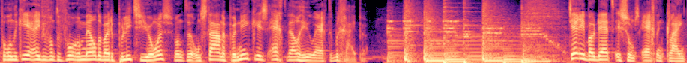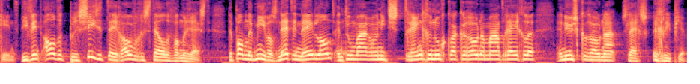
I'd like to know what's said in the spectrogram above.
Volgende keer even van tevoren melden bij de politie, jongens, want de ontstane paniek is echt wel heel erg te begrijpen. Thierry Baudet is soms echt een klein kind. Die vindt altijd precies het tegenovergestelde van de rest. De pandemie was net in Nederland en toen waren we niet streng genoeg qua coronamaatregelen. En nu is corona slechts een griepje.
